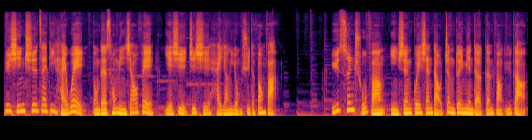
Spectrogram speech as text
旅行吃在地海味，懂得聪明消费，也是支持海洋永续的方法。渔村厨房隐身龟山岛正对面的耿坊渔港，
